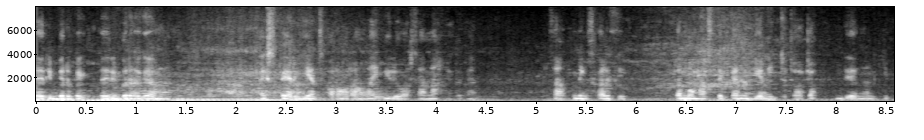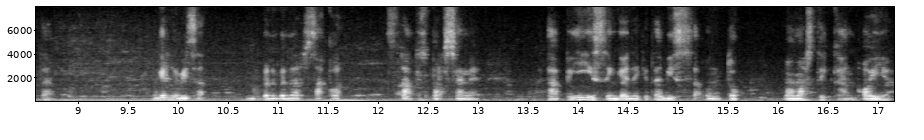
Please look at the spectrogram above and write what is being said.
dari berbagai dari beragam experience orang-orang lain di luar sana gitu kan. Sangat penting sekali sih kita memastikan dia ini cocok dengan kita. Mungkin nggak bisa benar-benar saklek 100% ya. Tapi seenggaknya kita bisa untuk memastikan, oh iya,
